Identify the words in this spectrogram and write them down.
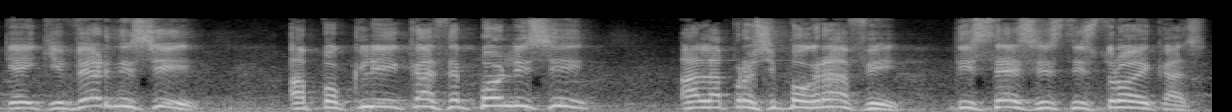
και η κυβέρνηση αποκλείει κάθε πώληση αλλά προσυπογράφει τις θέσεις της Τρόικας.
